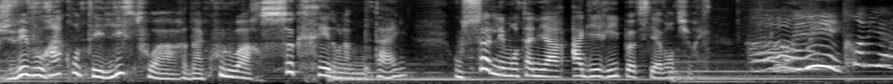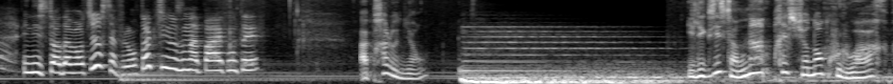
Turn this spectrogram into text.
Je vais vous raconter l'histoire d'un couloir secret dans la montagne où seuls les montagnards aguerris peuvent s'y aventurer. Oh oui, Trop bien Une histoire d'aventure, ça fait longtemps que tu nous en as pas raconté. À Pralognan, il existe un impressionnant couloir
